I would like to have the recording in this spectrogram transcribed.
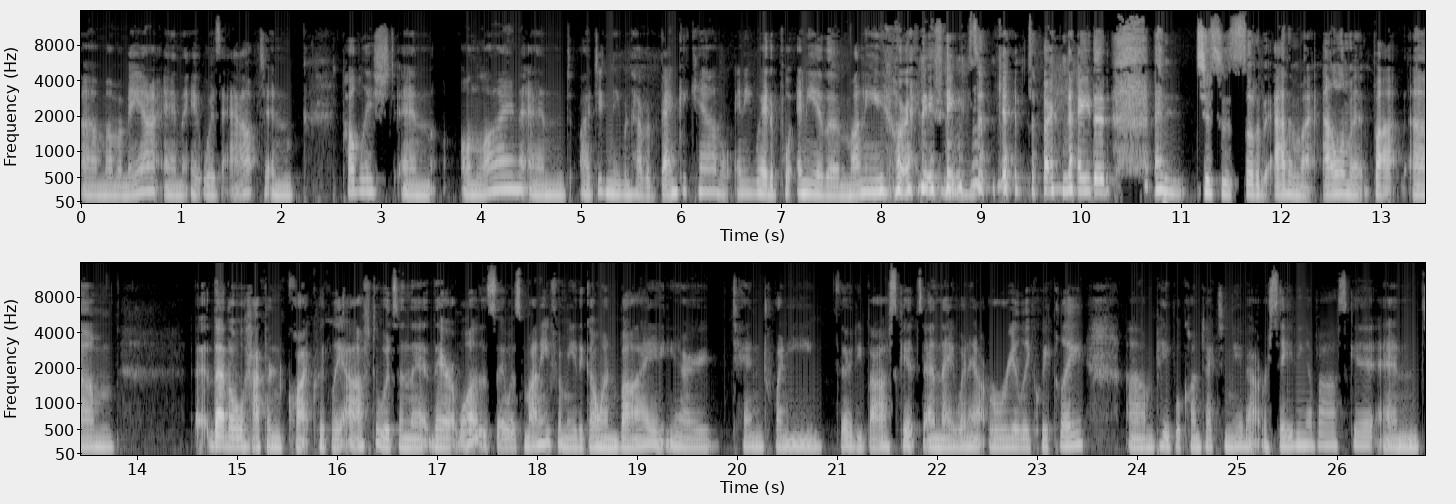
uh, Mamamia, and it was out and published and online. And I didn't even have a bank account or anywhere to put any of the money or anything to get donated, and just was sort of out of my element. But um, that all happened quite quickly afterwards and there, there it was. There was money for me to go and buy you know 10 20 30 baskets and they went out really quickly. Um, people contacted me about receiving a basket and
